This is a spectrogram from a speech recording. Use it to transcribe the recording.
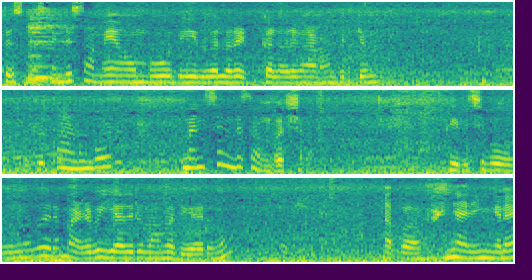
ക്രിസ്മസിന്റെ സമയമാകുമ്പോൾ ഇതുപോലെ റെഡ് കളർ കാണാൻ പറ്റും. അതൊക്കെ കാണുമ്പോൾ മനസ്സിന്റെ സന്തോഷം. തിരിച്ചു പോകുന്നത് വരെ മഴ പെയ്യാതിരുന്നാൽ മതിയായിരുന്നു. അപ്പോൾ ഞാനിങ്ങനെ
